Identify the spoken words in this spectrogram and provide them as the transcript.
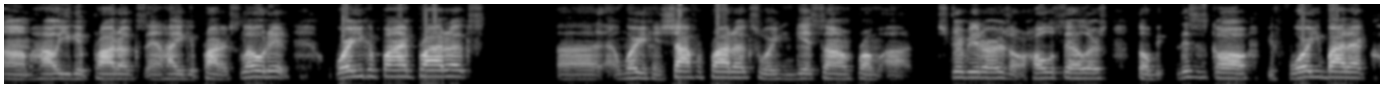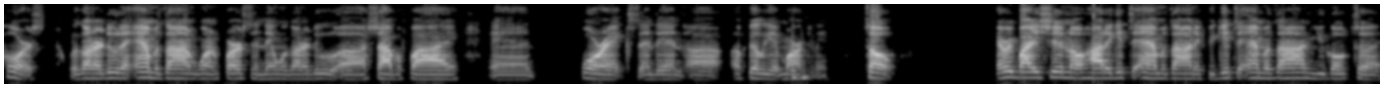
Um, how you get products and how you get products loaded where you can find products, uh, where you can shop for products, where you can get some from uh, distributors or wholesalers. So this is called before you buy that course. We're gonna do the Amazon one first, and then we're gonna do uh, Shopify and Forex, and then uh, affiliate marketing. So everybody should know how to get to Amazon. If you get to Amazon, you go to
